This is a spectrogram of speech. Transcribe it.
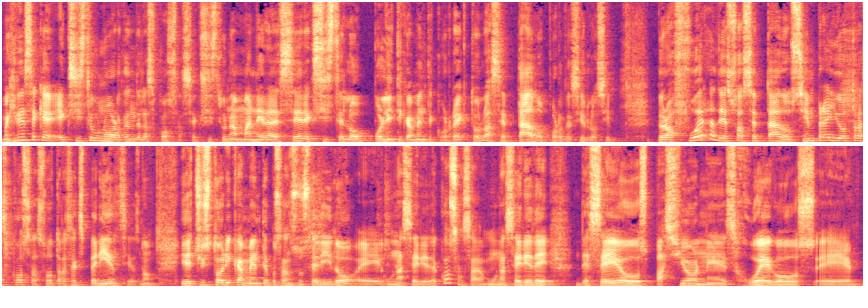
Imagínense que existe un orden de las cosas, existe una manera de ser, existe lo políticamente correcto, lo aceptado, por decirlo así. Pero afuera de eso aceptado siempre hay otras cosas, otras experiencias. ¿no? Y de hecho históricamente pues, han sucedido eh, una serie de cosas, una serie de deseos, pasiones, juegos, eh,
